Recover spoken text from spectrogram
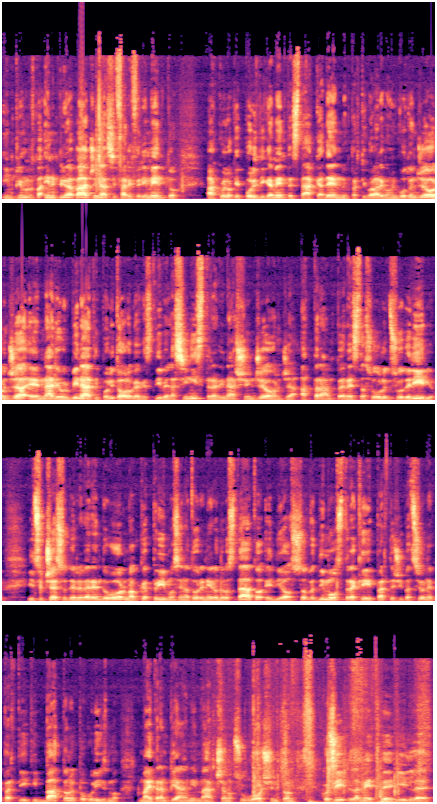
in, prima, in prima pagina si fa riferimento a quello che politicamente sta accadendo, in particolare con il voto in Georgia, è Nadia Urbinati, politologa, che scrive La sinistra rinasce in Georgia, a Trump resta solo il suo delirio. Il successo del reverendo Warnock, primo senatore nero dello Stato, e di Ossov dimostra che partecipazione e partiti battono il populismo, ma i trampiani marciano su Washington. Così la mette il...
